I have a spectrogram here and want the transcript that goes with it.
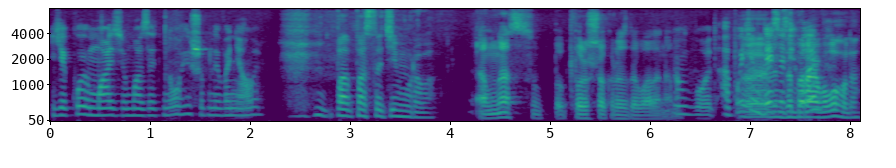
якою мазю мазать ноги, щоб не воняли. Паста Тімурова. А в нас порошок роздавали нам. От. А потім Е, 10 забирає хвилин. вологу, да?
